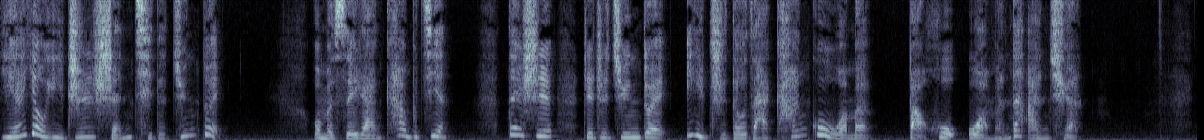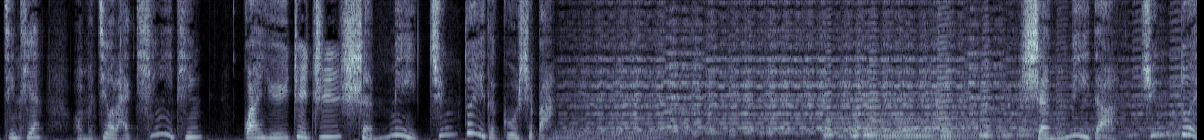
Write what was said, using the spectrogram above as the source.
也有一支神奇的军队。我们虽然看不见，但是这支军队一直都在看顾我们，保护我们的安全。今天我们就来听一听关于这支神秘军队的故事吧。神秘的军队，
